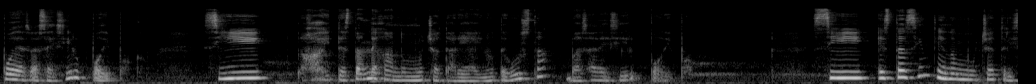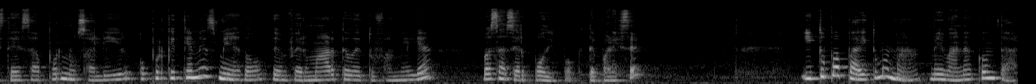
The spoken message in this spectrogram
puedes vas a decir podipoc. Si ay, te están dejando mucha tarea y no te gusta, vas a decir podipoc. Si estás sintiendo mucha tristeza por no salir o porque tienes miedo de enfermarte o de tu familia, vas a hacer podipoc, ¿te parece? Y tu papá y tu mamá me van a contar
